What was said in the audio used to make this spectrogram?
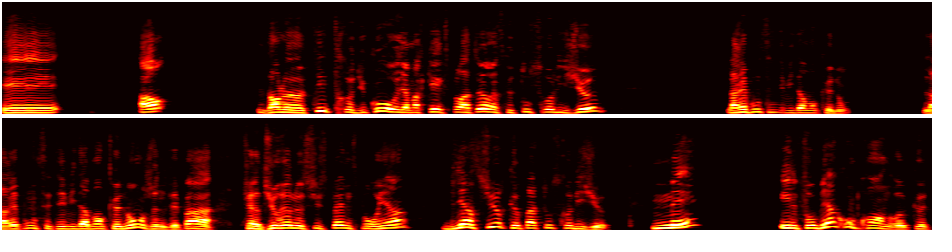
Et alors, dans le titre du cours, il y a marqué explorateurs, est-ce que tous religieux? La réponse est évidemment que non. La réponse est évidemment que non. Je ne vais pas faire durer le suspense pour rien. Bien sûr que pas tous religieux. Mais il faut bien comprendre que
